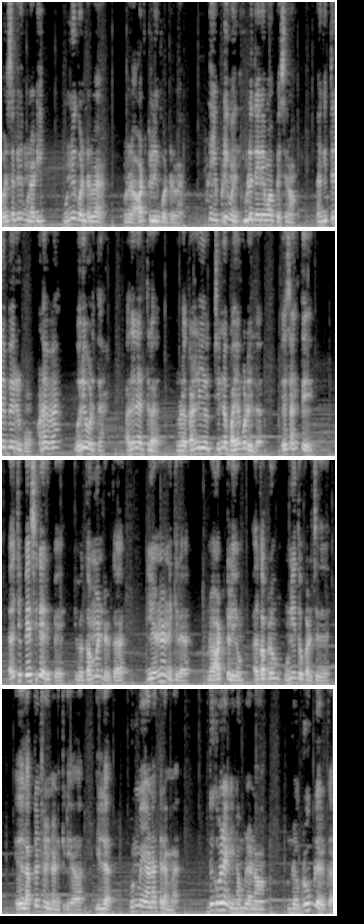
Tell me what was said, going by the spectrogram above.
ஒரு செகண்ட் முன்னாடி உன்னையும் கொண்டுருவேன். உன்னோட ஆட்களையும் கொண்டுருவேன். ஆனால் எப்படி இவ்வளோ தைரியமாக பேசுகிறான் நாங்கள் இத்தனை பேர் இருக்கோம். ஆனால் இவன் ஒரே ஒருத்தன். அதே நேரத்தில் உன்னோட கண்ணிலையும் சின்ன பயம் கூட இல்லை. ஏ சங்கத்தே ஏதாச்சும் பேசிட்டே இருப்பே. இவன் கம்மன் இருக்க. நீ என்ன நினைக்கிற? உன்னோட ஆட்களையும் அதுக்கப்புறம் உன்னையும் கிடச்சது ஏதோ லக்குன்னு சொல்லி நினைக்கிறியா? இல்லை உண்மையான திறமை. இதுக்கு மேலே நீ நம்பலனா? உன்னோட குரூப்பில் இருக்க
